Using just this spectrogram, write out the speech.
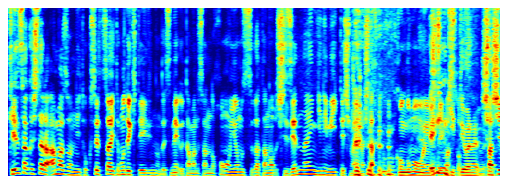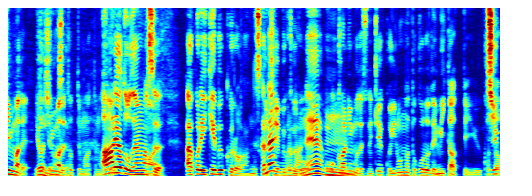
検索したら Amazon に特設サイトもできているのですね。歌丸さんの本を読む姿の自然な演技に見入ってしまいました。今後も応援しています。演技って言わないでください。写真まで。写真ますで撮ってもらってますよ。あありがとうございます、はい。あこれ池袋なんですかね？池袋、ね、うん。他にもですね結構いろんなところで見たっていう方渋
